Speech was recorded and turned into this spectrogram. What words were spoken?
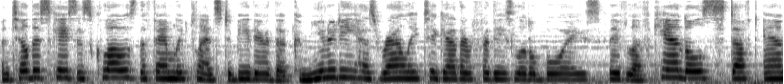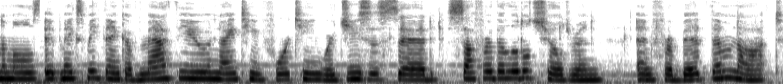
Until this case is closed, the family plans to be there. The community has rallied together for these little boys. They've left candles, stuffed animals. It makes me think of Matthew 19:14 where Jesus said, "Suffer the little children and forbid them not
